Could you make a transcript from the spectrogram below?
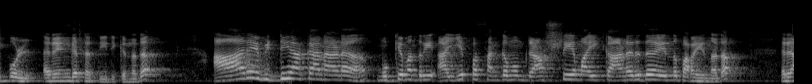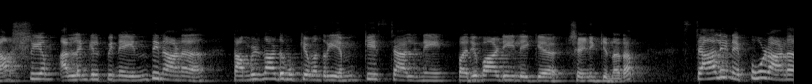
ഇപ്പോൾ രംഗത്തെത്തിയിരിക്കുന്നത്. ആരെ വിഡ്ഢിയാക്കാനാണ് മുഖ്യമന്ത്രി അയ്യപ്പ സംഗമം രാഷ്ട്രീയമായി കാണരുത് എന്ന് പറയുന്നത്? രാഷ്ട്രീയം അല്ലെങ്കിൽ പിന്നെ എന്തിനാണ് തമിഴ്നാട് മുഖ്യമന്ത്രി എം കെ സ്റ്റാലിനെ പരിപാടിയിലേക്ക് ക്ഷണിക്കുന്നത്? സ്റ്റാലിൻ എപ്പോഴാണ്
